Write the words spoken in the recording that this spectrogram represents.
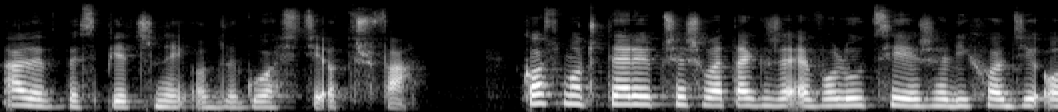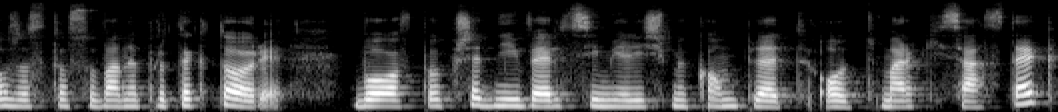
ale w bezpiecznej odległości od szwa. Cosmo 4 przeszła także ewolucję, jeżeli chodzi o zastosowane protektory, bo w poprzedniej wersji mieliśmy komplet od marki Sastek,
